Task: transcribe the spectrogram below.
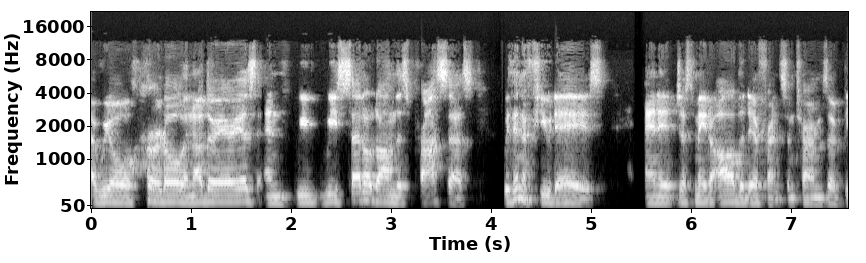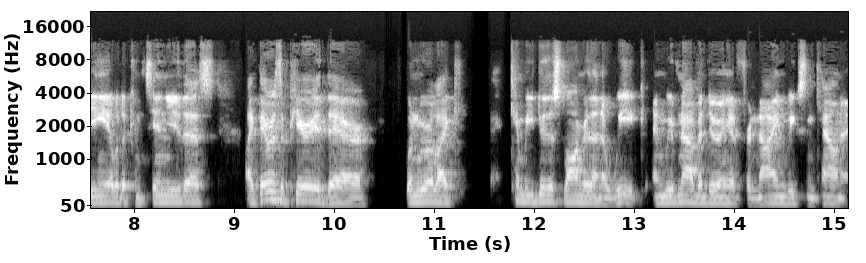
a real hurdle in other areas. And we we settled on this process within a few days, and it just made all the difference in terms of being able to continue this. Like there was a period there when we were like, can we do this longer than a week? And we've now been doing it for nine weeks and counting.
